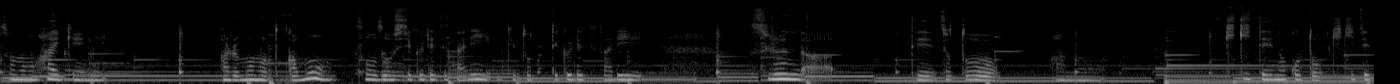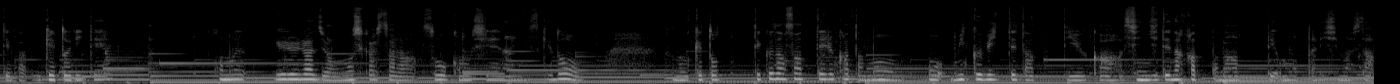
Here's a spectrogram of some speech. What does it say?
その背景にあるものとかも想像してくれてたり受け取ってくれてたりするんだってちょっとあの聞き手のこと聞き手っていうか受け取り手このゆるラジオもしかしたらそうかもしれないんですけどその受け取ってくださってる方のを見くびってたっていうか信じてなかったなって思ったりしました。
